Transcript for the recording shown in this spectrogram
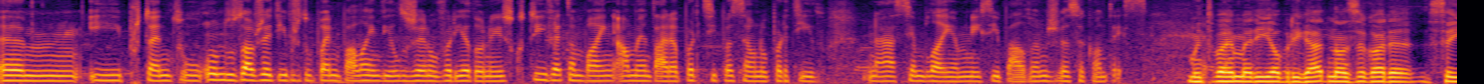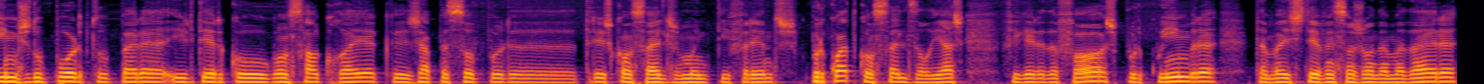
Um, e, portanto, um dos objetivos do PAN, para além de eleger um vereador no Executivo, é também aumentar a participação no partido na Assembleia Municipal. Vamos ver se acontece. Muito bem, Maria, obrigado. Nós agora saímos do Porto para ir ter com o Gonçalo Correia, que já passou por uh, três conselhos muito diferentes, por quatro conselhos, aliás, Figueira da Foz, por Coimbra, também esteve em São João da Madeira,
